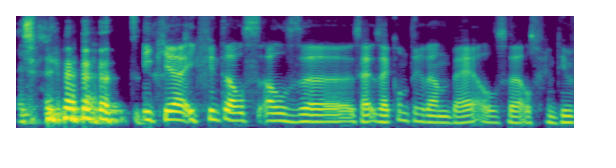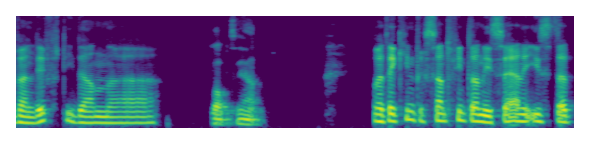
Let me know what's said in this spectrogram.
ik, ja, ik vind als, als zij, zij komt er dan bij als, als vriendin van Liv, die dan Klopt, ja. Wat ik interessant vind aan die scène is dat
